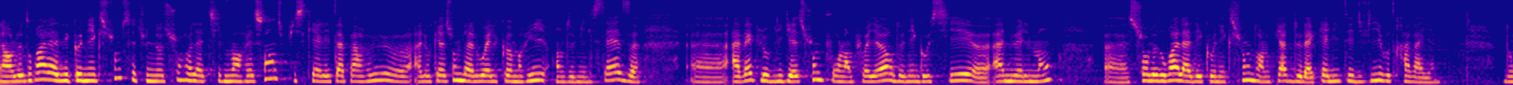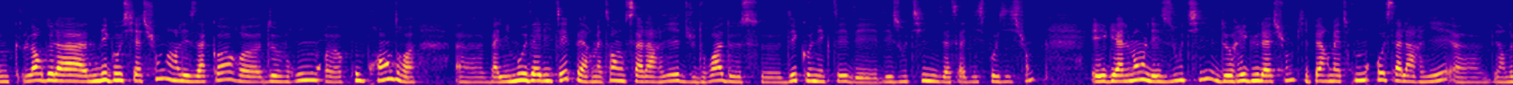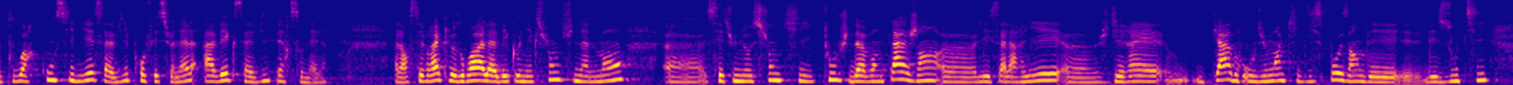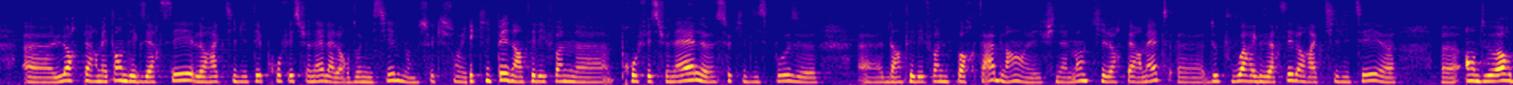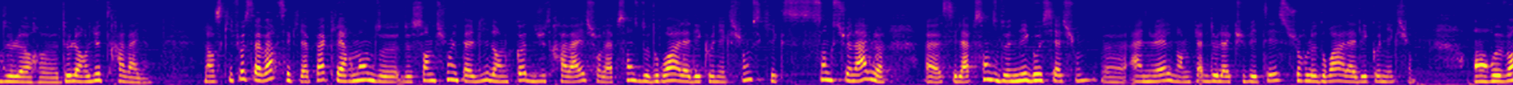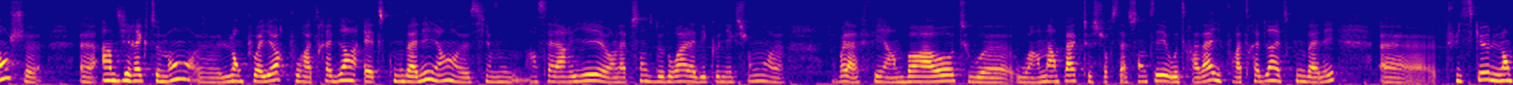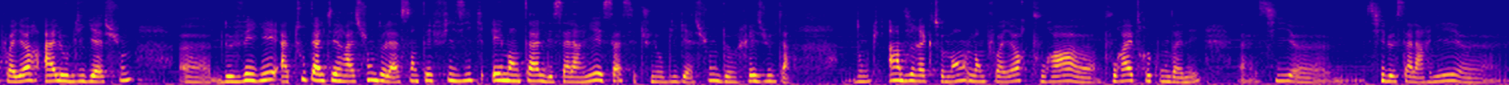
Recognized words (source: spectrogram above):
Alors, le droit à la déconnexion, c'est une notion relativement récente puisqu'elle est apparue euh, à l'occasion de la loi El Khomri en 2016 euh, avec l'obligation pour l'employeur de négocier euh, annuellement sur le droit à la déconnexion dans le cadre de la qualité de vie au travail. Donc, lors de la négociation, hein, les accords devront comprendre bah, les modalités permettant aux salariés du droit de se déconnecter des outils mis à sa disposition et également les outils de régulation qui permettront aux salariés euh, de pouvoir concilier sa vie professionnelle avec sa vie personnelle. Alors c'est vrai que le droit à la déconnexion, finalement, euh, c'est une notion qui touche davantage hein, euh, les salariés, je dirais, cadres, ou du moins qui disposent hein, des, outils leur permettant d'exercer leur activité professionnelle à leur domicile, donc ceux qui sont équipés d'un téléphone professionnel, ceux qui disposent euh, d'un téléphone portable hein, et finalement qui leur permettent euh, de pouvoir exercer leur activité euh, en dehors de leur lieu de travail. Alors, ce qu'il faut savoir, c'est qu'il n'y a pas clairement de, sanctions établies dans le Code du travail sur l'absence de droit à la déconnexion. Ce qui est sanctionnable, c'est l'absence de négociation annuelle dans le cadre de la QVT sur le droit à la déconnexion. En revanche, indirectement, l'employeur pourra très bien être condamné hein, si un salarié, en l'absence de droit à la déconnexion, voilà, fait un burn-out euh, ou, un impact sur sa santé au travail, il pourra très bien être condamné euh, puisque l'employeur a l'obligation euh, de veiller à toute altération de la santé physique et mentale des salariés et ça c'est une obligation de résultat. Donc indirectement, l'employeur pourra, pourra, être condamné si, si, le salarié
